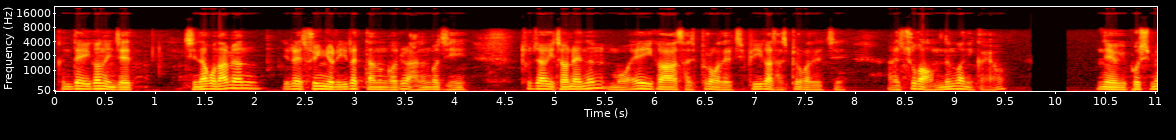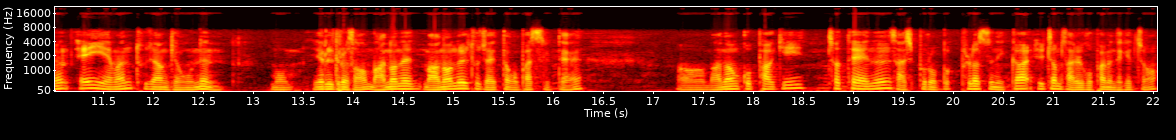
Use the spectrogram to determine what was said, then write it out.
근데 이거는 이제 지나고 나면 이래 수익률이 이랬다는 거를 아는 거지. 투자하기 전에는 뭐 A가 40%가 될지 B가 40%가 될지 알 수가 없는 거니까요. 네, 여기 보시면 A에만 투자한 경우는 뭐 예를 들어서 만 원에 만 원을 투자했다고 봤을 때 어, 만원 곱하기 첫 해에는 40% 플러스니까 1.4를 곱하면 되겠죠.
